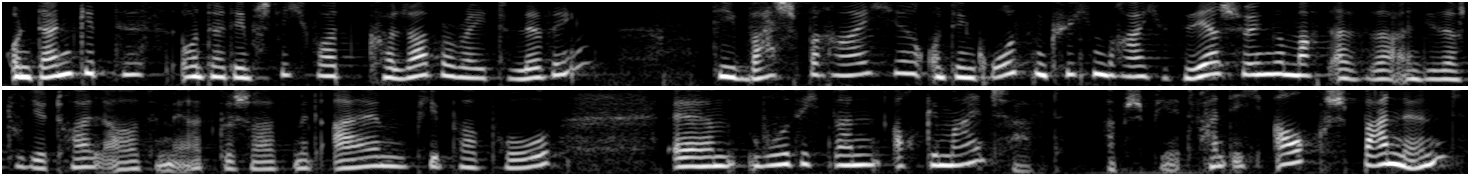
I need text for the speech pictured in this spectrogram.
Und dann gibt es unter dem Stichwort Collaborate Living die Waschbereiche und den großen Küchenbereich sehr schön gemacht. Also sah in dieser Studie toll aus im Erdgeschoss mit allem Pipapo, ähm, wo sich dann auch Gemeinschaft abspielt. Fand ich auch spannend,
